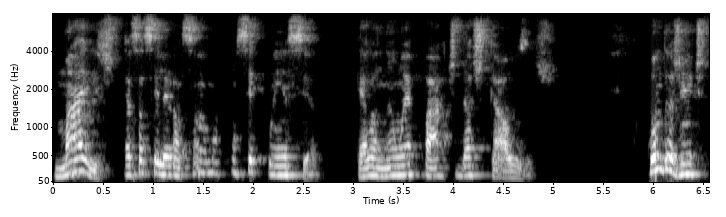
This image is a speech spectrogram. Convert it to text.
Mas essa aceleração é uma consequência, ela não é parte das causas. Quando a gente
